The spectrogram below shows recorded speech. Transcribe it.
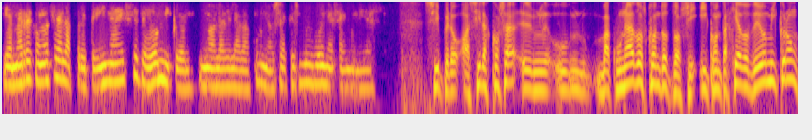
y además reconoce a la proteína S de Omicron, no a la de la vacuna. O sea que es muy buena esa inmunidad. Sí, pero así las cosas, em, vacunados con dos dosis y contagiados de Omicron,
